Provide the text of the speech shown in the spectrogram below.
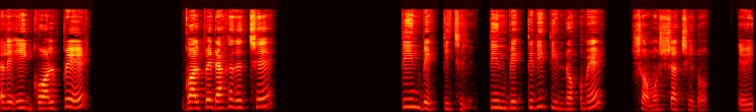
তাহলে এই গল্পের, গল্পে দেখা যাচ্ছে তিন ব্যক্তি ছিলেন। তিন ব্যক্তিরই তিন রকমের সমস্যা ছিল। এই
